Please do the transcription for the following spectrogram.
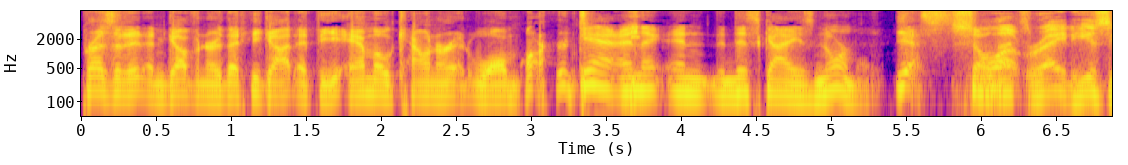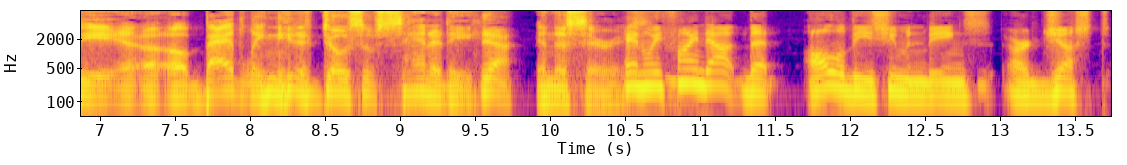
president and governor that he got at the ammo counter at Walmart. Yeah, and they, and this guy is normal. Yes. So well, that's right. He's the uh, a badly needed dose of sanity. Yeah. In this series, And we find out that all of these human beings are just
